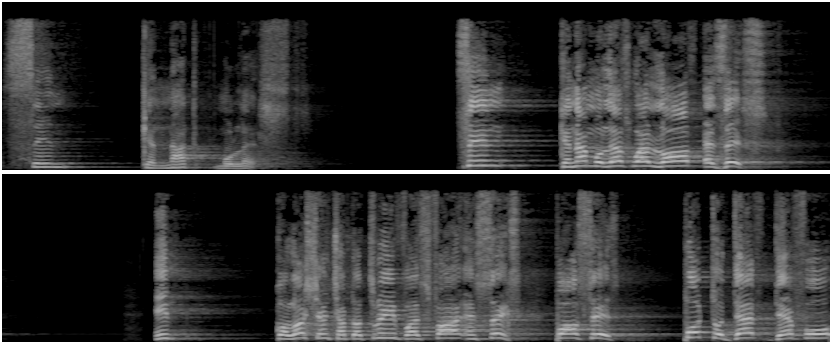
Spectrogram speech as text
Sin cannot molest. Sin cannot molest where love exists. In Colossians chapter 3, verse 5 and 6, Paul says, Put to death, therefore,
